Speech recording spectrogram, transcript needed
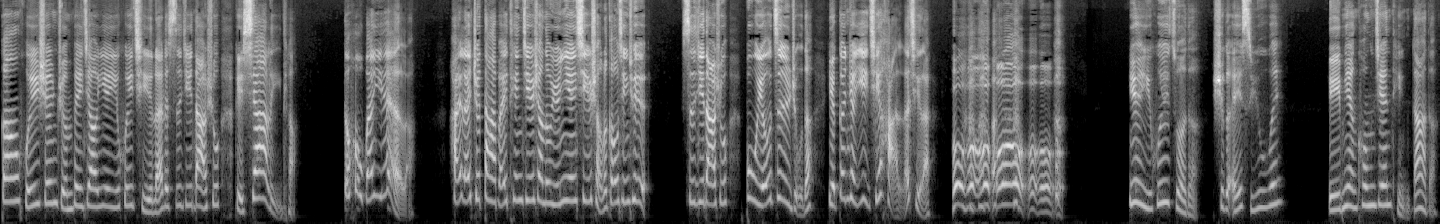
刚回身准备叫叶一辉起来的司机大叔给吓了一跳。都后半夜了。还来这大白天街上都人烟稀少的高新区，司机大叔不由自主的也跟着一起喊了起来。哦哦哦哦哦哦！叶宇辉坐的是个 SUV，里面空间挺大的，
